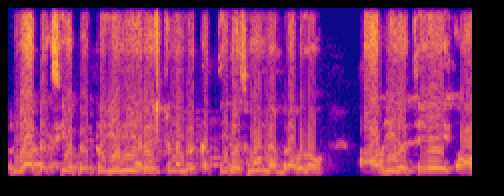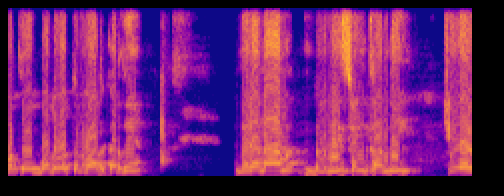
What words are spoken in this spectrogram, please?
Punjab taxi operator union register number 31 ਦੇ ਸਮੂਹ ਮੈਂਬਰਾਂ ਵੱਲੋਂ ਆਪ ਜੀ ਦੇ ਇੱਥੇ ਆਉਣ ਤੇ ਬਹੁਤ ਬਹੁਤ ਧੰਨਵਾਦ ਕਰਦੇ ਹਾਂ। ਮੇਰਾ ਨਾਮ Balvir Singh Thandi chair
